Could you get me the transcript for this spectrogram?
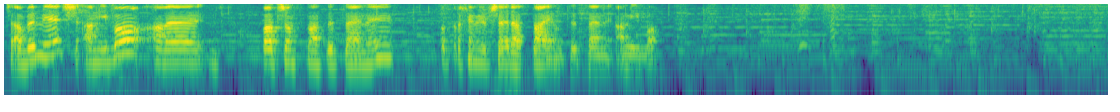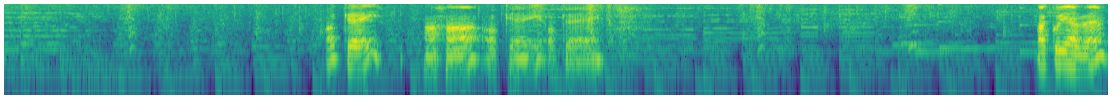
Chciałbym mieć Amiibo, ale patrząc na te ceny, to trochę mnie przerastają te ceny Amiibo. Okej. Aha, okej, okej. Pakujemy.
